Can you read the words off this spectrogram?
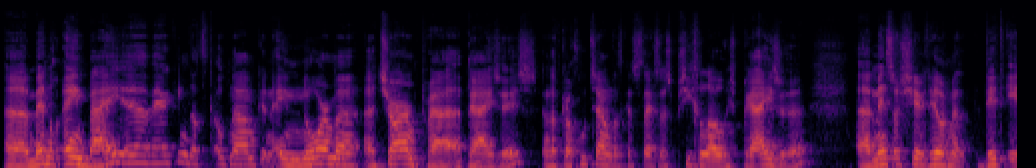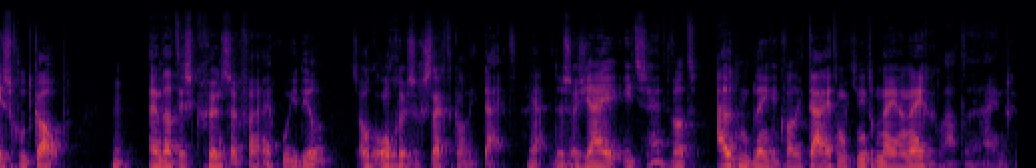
Eh, met nog één bijwerking, dat het ook namelijk een enorme charmprijs is. En dat kan goed zijn, want dat kan slechts als psychologisch prijzen. Mensen associëren het heel erg met, dit is goedkoop. Hm. En dat is gunstig, van een goede deal. Het is ook ongunstig, slechte kwaliteit. Ja. Dus als jij iets hebt wat uit moet blinken kwaliteit, dan moet je niet op 99 laten eindigen.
